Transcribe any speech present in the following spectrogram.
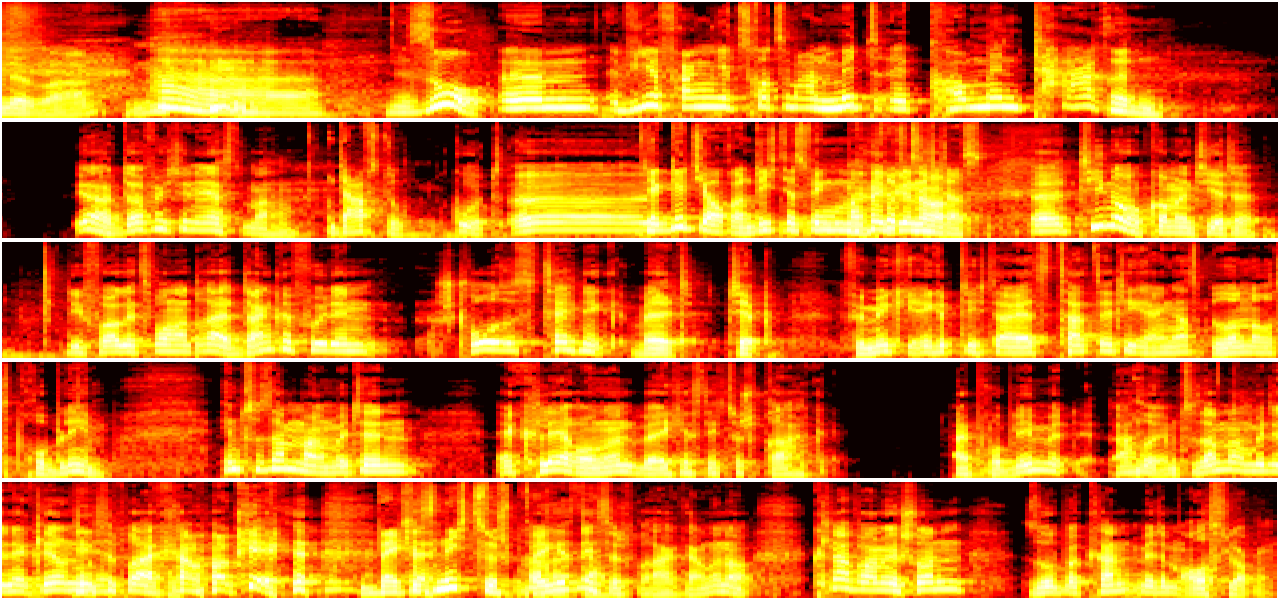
Ne, war. Ah, so, ähm, wir fangen jetzt trotzdem an mit äh, Kommentaren. Ja, darf ich den ersten machen? Darfst du. Gut. Äh, Der geht ja auch an dich, deswegen man trifft sich das. Äh, Tino kommentierte die Folge 203. Danke für den Strohses Technik-Welt-Tipp. Für mich ergibt sich da jetzt tatsächlich ein ganz besonderes Problem. Im Zusammenhang mit den Erklärungen, welches nicht zur Sprache ein Problem mit, achso, im Zusammenhang mit den Erklärungen, die nicht zur Sprache kamen, okay. Welches nicht zur Sprache Welches nicht zur Sprache kam, genau. Klar war mir schon so bekannt mit dem Ausflocken.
